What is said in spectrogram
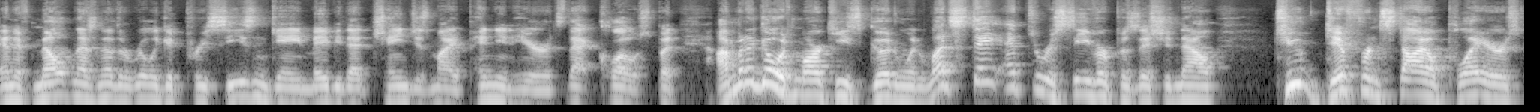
And if Melton has another really good preseason game, maybe that changes my opinion here. It's that close. But I'm going to go with Marquise Goodwin. Let's stay at the receiver position now. Two different style players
